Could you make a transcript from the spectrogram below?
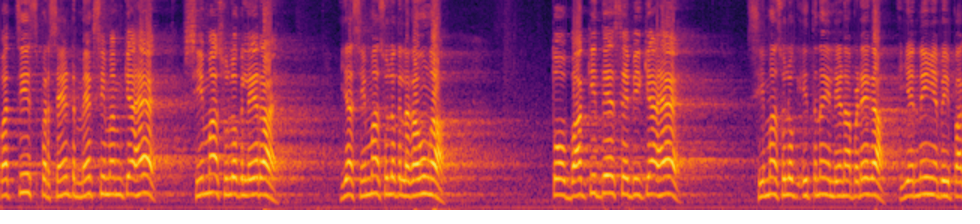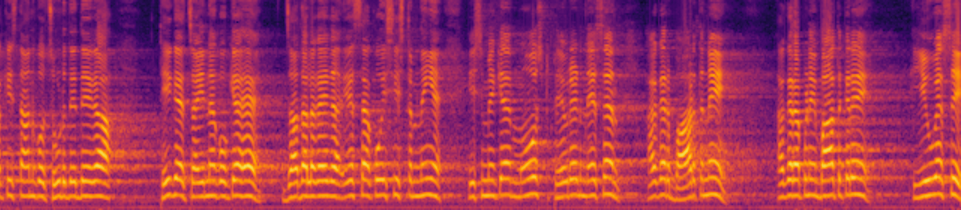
पच्चीस परसेंट मैक्सिमम क्या है? सीमा शुल्क ले रहा है। या सीमा शुल्क लगाऊँगा। तो बाकी देश से भी क्या है? सीमा शुल्क इतना ही लेना पड़ेगा। ये नहीं है भाई, पाकिस्तान को छूट दे देगा। ठीक है, चाइना को क्या है? ज़्यादा लगाएगा। ऐसा कोई सिस्टम नहीं है। इसमें क्या है? मोस्ट फेवरेट नेशन अगर भारत ने, अगर अपने बात करें यूएसए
